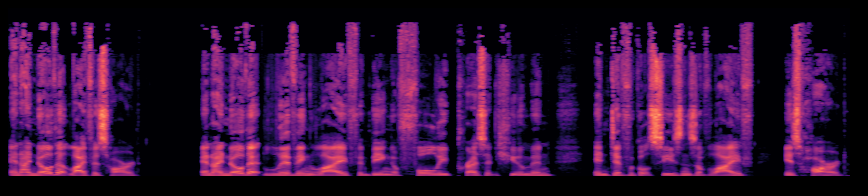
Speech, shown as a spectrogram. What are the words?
And I know that life is hard. And I know that living life and being a fully present human in difficult seasons of life is hard.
